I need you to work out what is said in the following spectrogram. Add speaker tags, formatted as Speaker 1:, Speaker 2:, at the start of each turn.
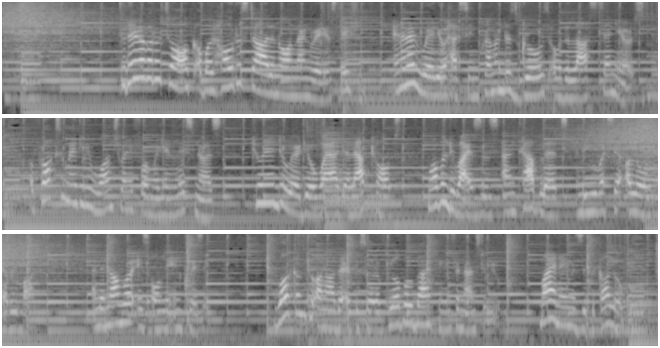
Speaker 1: Today we're going to talk about how to start an online radio station. Internet radio has seen tremendous growth over the last 10 years. Approximately 124 million listeners tune into radio via their laptops, mobile devices, and tablets in the USA alone every month, and the number is only increasing. Welcome to another episode of Global Banking Finance Review. My name is Deepika Lobo.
